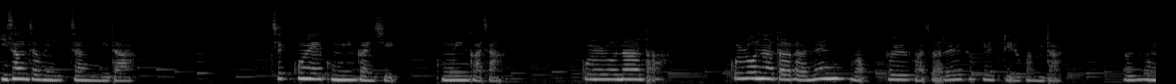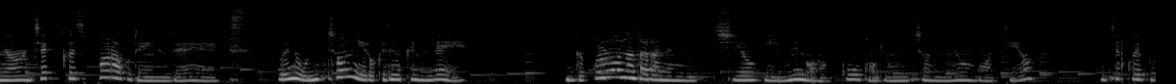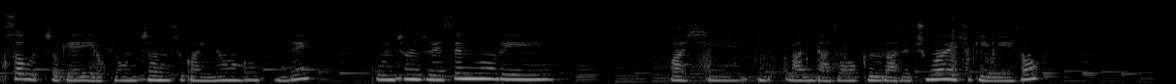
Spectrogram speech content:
이상적인 직장인입니다. 체코의 국민 간식, 국민 과자, 꼴로나다. 꼴로나다라는 와플 과자를 소개해 드리려고 합니다. 여기 보면 체크 스파라고 되어 있는데 여기는 온천 이렇게 생각했는데 그러니까 꼴로나다라는 지역이 있는 것 같고 거기 온천 유명한 것 같아요. 체코의 북서부 쪽에 이렇게 온천수가 유명한 것 같은데 그 온천수에 샘물이 맛이 많이 나서 그 맛을 중화해주기 위해서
